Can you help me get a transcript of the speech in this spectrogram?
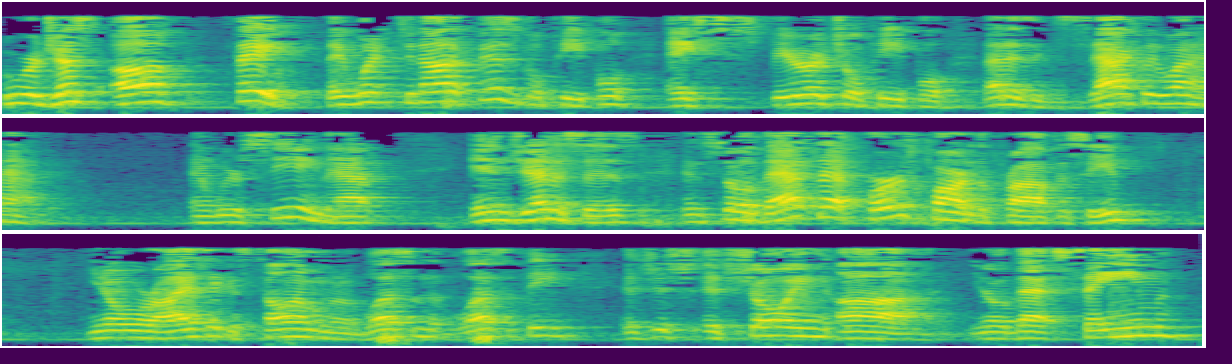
who were just of faith. They went to not a physical people, a spiritual people. That is exactly what happened. And we're seeing that in Genesis. And so that's that first part of the prophecy. You know, where Isaac is telling him, I'm going to bless him that blesseth thee. It's just, it's showing, uh, you know, that same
